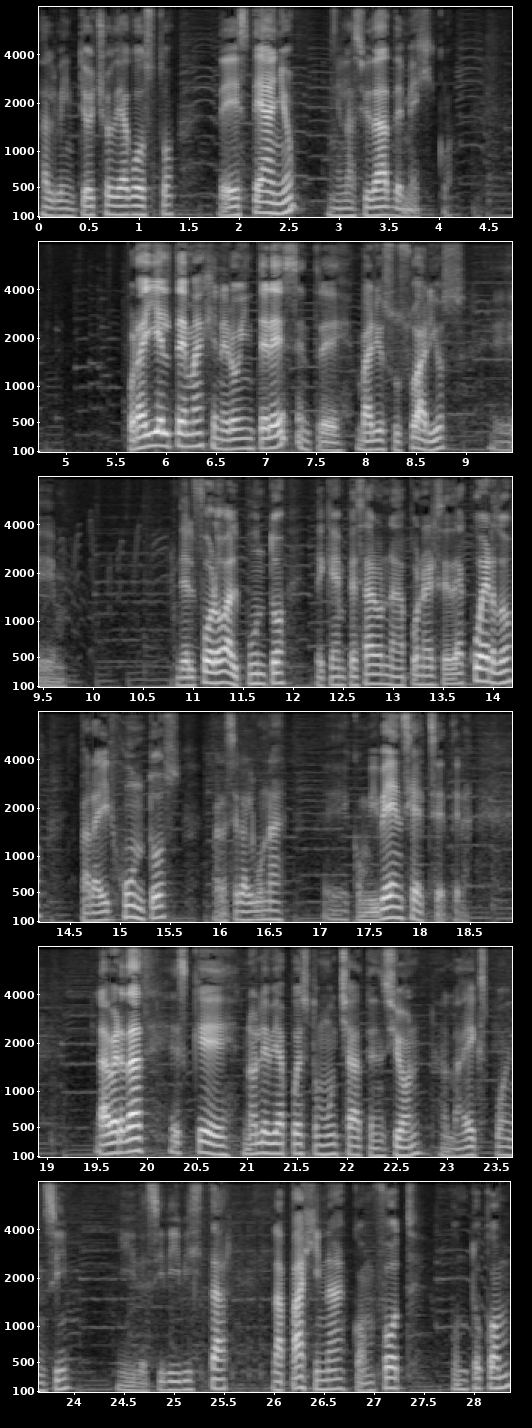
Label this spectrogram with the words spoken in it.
al 28 de agosto de este año en la Ciudad de México. Por ahí el tema generó interés entre varios usuarios eh, del foro al punto de que empezaron a ponerse de acuerdo para ir juntos, para hacer alguna eh, convivencia, etc. La verdad es que no le había puesto mucha atención a la expo en sí y decidí visitar la página confot.com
